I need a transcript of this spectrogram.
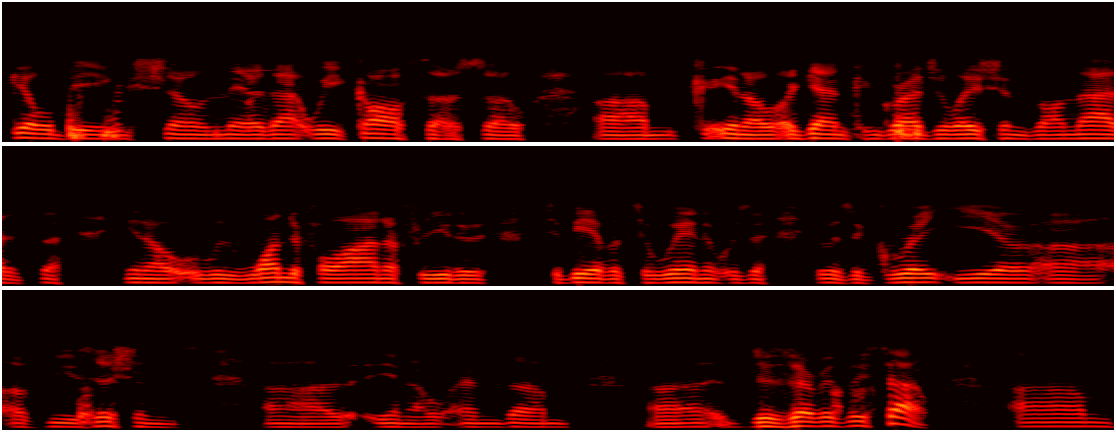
skill being shown there that week also. So um, you know, again, congratulations on that. It's a you know it was a wonderful honor for you to to be able to win. It was a it was a great year uh, of musicians, uh, you know, and um, uh, deservedly so. Um,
